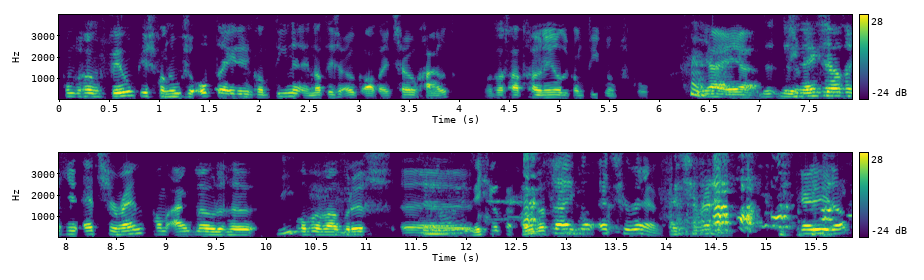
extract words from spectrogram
komt er gewoon filmpjes van hoe ze optreden in de kantine. En dat is ook altijd zo goud. Want dan staat gewoon heel de kantine op school. Ja, ja, ja. Dus, dus ik denk zelfs dat je Ed Sheeran kan uitnodigen Wie? op een Wouwbrugs. eh Weet je wat? wat zei ik dan? Ed Sheeran. Ed Sheeran. Kennen jullie dat?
